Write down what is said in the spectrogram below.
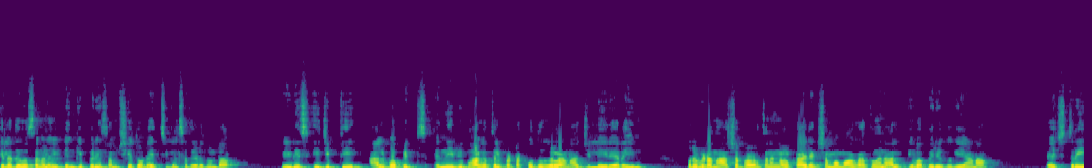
ചില ദിവസങ്ങളിൽ ഡെങ്കിപ്പനി സംശയത്തോടെ ചികിത്സ തേടുന്നുണ്ട്. ഈഡിസ് ഈജിപ്തി ആൽബോപിക്സ് എന്നീ വിഭാഗത്തിൽപ്പെട്ട കൊതുകുകളാണ് ജില്ലയിലേറെയും. ഉറവിടനാശ പ്രവർത്തനങ്ങൾ കാര്യക്ഷമമാകാത്തതിനാൽ ഇവ പെരുകുകയാണ്. H three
